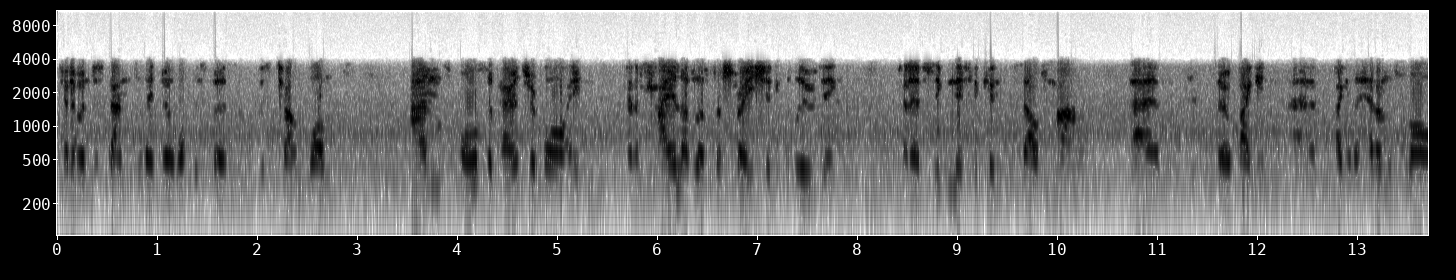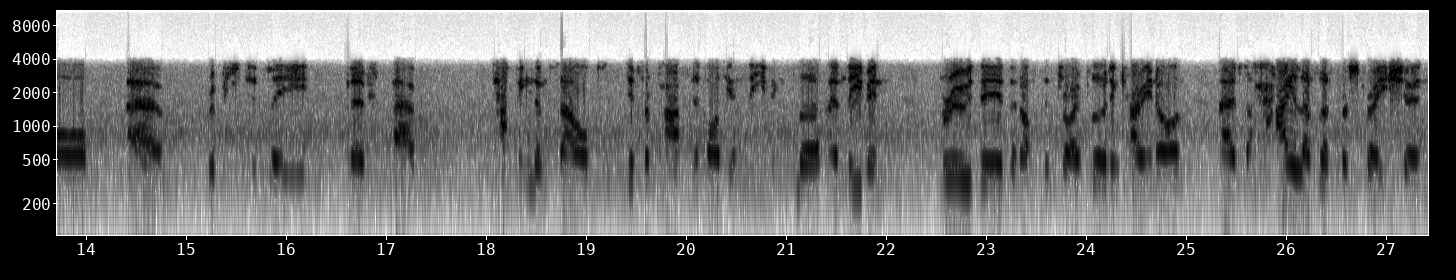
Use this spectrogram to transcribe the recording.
kind of understand so they know what this person, this child wants. And also parents reporting kind of high level of frustration, including kind of significant self-harm. Um, so banging, um, banging the head on the floor, um, repeatedly, kind of um, tapping themselves in different parts of their body and leaving and leaving bruises and often drawing blood and carrying on. Uh, a high level of frustration,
